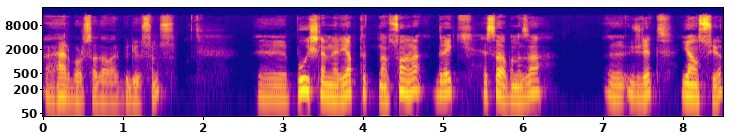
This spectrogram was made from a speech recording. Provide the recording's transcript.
her borsada var biliyorsunuz. Ee, bu işlemleri yaptıktan sonra direkt hesabınıza e, ücret yansıyor.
